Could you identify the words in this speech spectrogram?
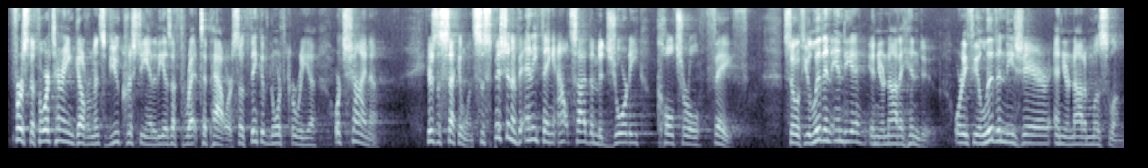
First, authoritarian governments view Christianity as a threat to power. So think of North Korea or China. Here's the second one suspicion of anything outside the majority cultural faith. So if you live in India and you're not a Hindu, or if you live in Niger and you're not a Muslim,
